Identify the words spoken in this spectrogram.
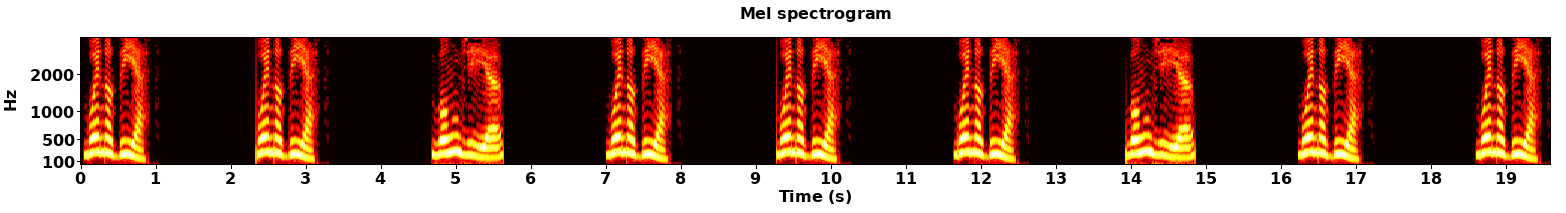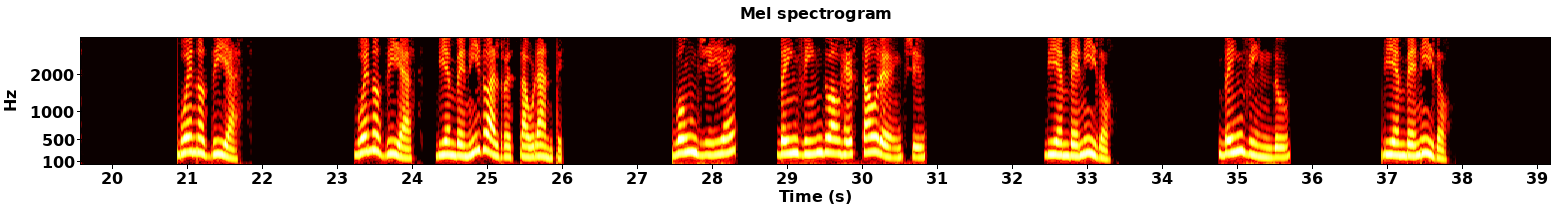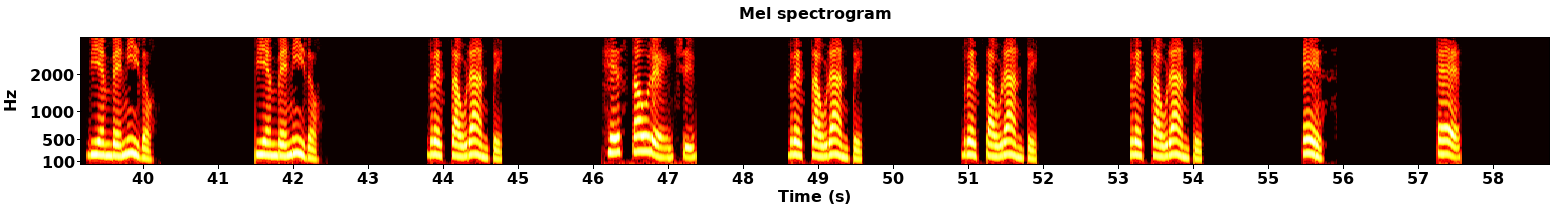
Buenos días. Buenos días. Bom dia. Buenos días. Buenos días. Buenos días. Bom dia. Buenos días. Buenos días. Buenos días. Buenos días, bienvenido al restaurante. Bom dia. Bem-vindo ao restaurante. Bienvenido. Bem-vindo. Bienvenido. Bienvenido. Bienvenido. Restaurante. Restaurante. Restaurante. Restaurante. Restaurante. Es. É.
